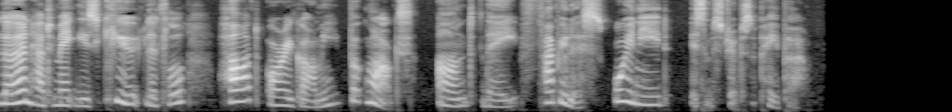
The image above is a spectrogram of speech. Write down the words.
Learn how to make these cute little heart origami bookmarks. Aren't they fabulous? All you need is some strips of paper.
